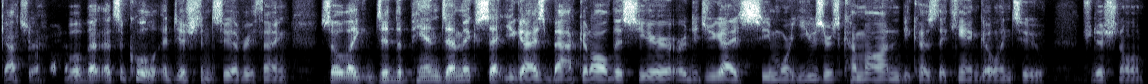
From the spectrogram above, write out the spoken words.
Gotcha. Well, that, that's a cool addition to everything. So, like, did the pandemic set you guys back at all this year, or did you guys see more users come on because they can't go into traditional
